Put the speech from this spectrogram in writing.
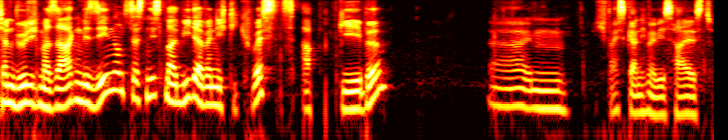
Dann würde ich mal sagen, wir sehen uns das nächste Mal wieder, wenn ich die Quests abgebe. Äh, im, ich weiß gar nicht mehr, wie es heißt.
